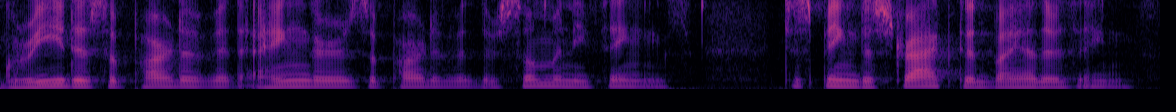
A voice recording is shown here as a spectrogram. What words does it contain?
greed is a part of it. Anger is a part of it. There's so many things. Just being distracted by other things.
